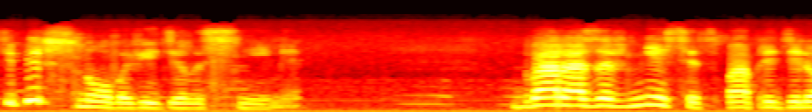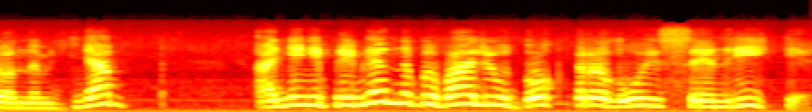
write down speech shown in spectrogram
теперь снова виделась с ними. Два раза в месяц по определенным дням они непременно бывали у доктора Луиса Энрике,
